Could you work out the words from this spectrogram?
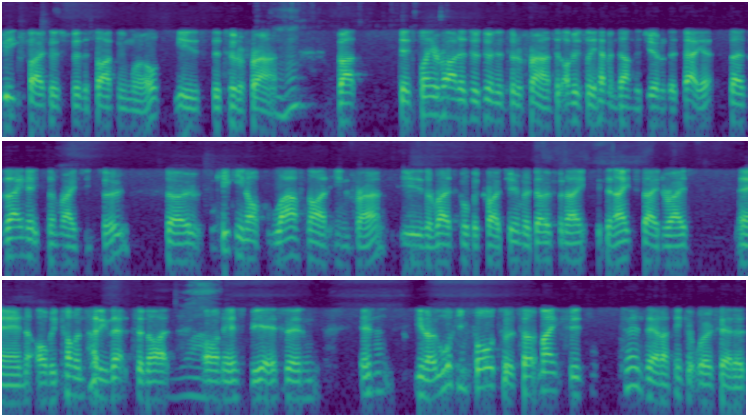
big focus for the cycling world is the Tour de France. Mm-hmm. But there's plenty of riders who are doing the Tour de France that obviously haven't done the Giro d'Italia, so they need some racing too. So kicking off last night in France is a race called the Criterium of Dauphiné. It's an eight-stage race, and I'll be commentating that tonight wow. on SBS, and and you know looking forward to it. So it makes it turns out I think it works out at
